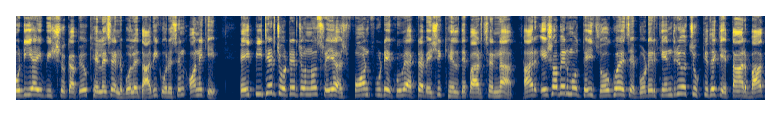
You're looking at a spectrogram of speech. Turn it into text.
ওডিআই বিশ্বকাপেও খেলেছেন বলে দাবি করেছেন অনেকে। এই পিঠের চোটের জন্য শ্রেয়াস ফ্রন্ট ফুটে খুব একটা বেশি খেলতে পারছেন না। আর এসবের মধ্যেই যোগ হয়েছে বোর্ডের কেন্দ্রীয় চুক্তি থেকে তার বাদ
